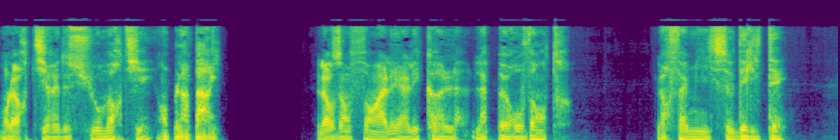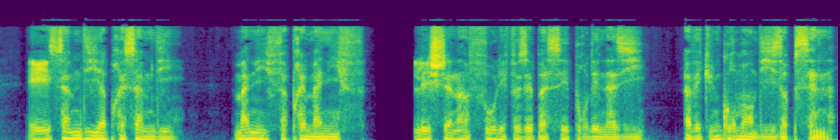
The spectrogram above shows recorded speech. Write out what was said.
on leur tirait dessus au mortier en plein Paris. Leurs enfants allaient à l'école, la peur au ventre. Leurs familles se délitaient. Et samedi après samedi, manif après manif, les chaînes infos les faisaient passer pour des nazis avec une gourmandise obscène.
